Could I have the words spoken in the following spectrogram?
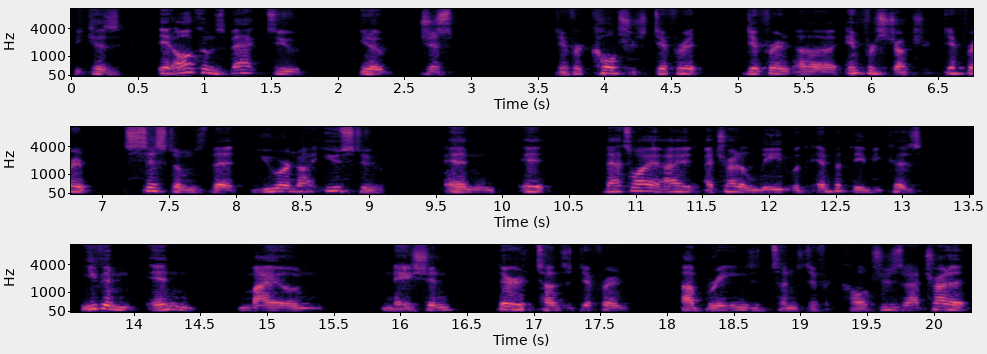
Because it all comes back to you know just different cultures different different uh, infrastructure different systems that you are not used to. And it that's why I, I try to lead with empathy because even in my own nation there are tons of different upbringings and tons of different cultures. And i try to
